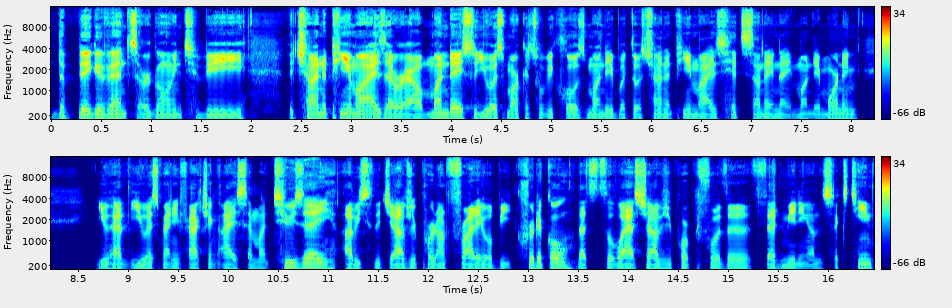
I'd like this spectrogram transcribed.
the big events are going to be the China PMIs that were out Monday. So, U.S. markets will be closed Monday, but those China PMIs hit Sunday night, Monday morning. You have the U.S. manufacturing ISM on Tuesday. Obviously, the jobs report on Friday will be critical. That's the last jobs report before the Fed meeting on the 16th.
